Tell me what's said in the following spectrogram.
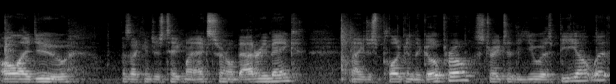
all I do is I can just take my external battery bank and I just plug in the GoPro straight to the USB outlet.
